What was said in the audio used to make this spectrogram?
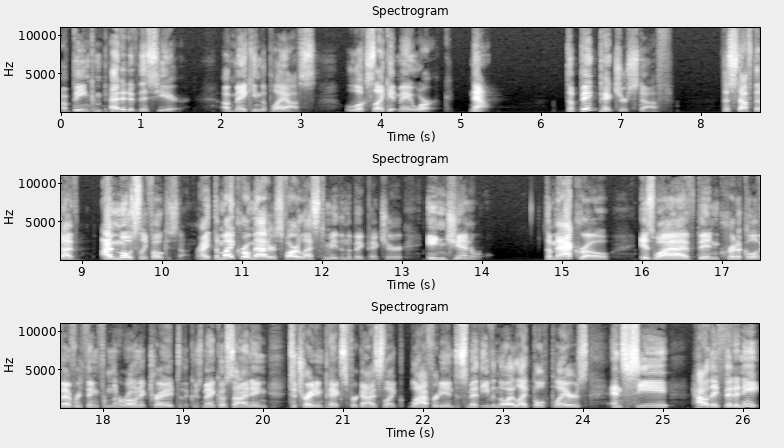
of being competitive this year, of making the playoffs, looks like it may work. Now, the big picture stuff, the stuff that I've I'm mostly focused on, right? The micro matters far less to me than the big picture in general. The macro is why I've been critical of everything from the Hronek trade to the Kuzmenko signing to trading picks for guys like Lafferty and DeSmith, even though I like both players and see how they fit a need.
